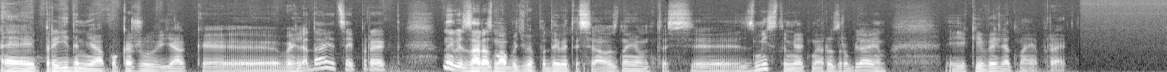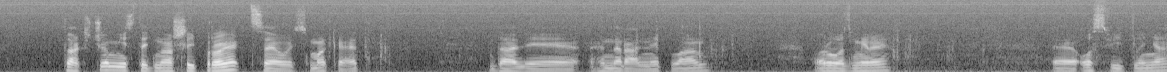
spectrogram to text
Е, Приїдемо, я покажу, як е, виглядає цей проект. Ну і зараз, мабуть, ви подивитеся, ознайомитесь е, з містом, як ми розробляємо, і який вигляд має проект. Так, що містить наш проект? Це ось макет. Далі генеральний план, розміри, освітлення,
